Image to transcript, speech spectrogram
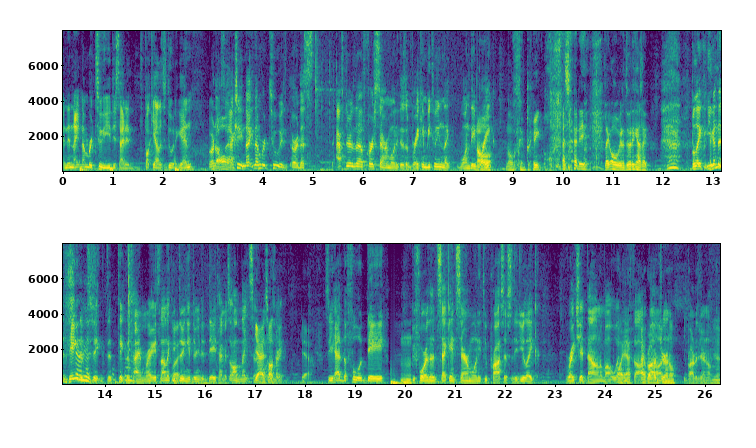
And then night number two, you decided, fuck yeah, let's do it again. Or no, so actually, night number two is, or that's after the first ceremony, there's a break in between, like one day break. no, break. no break. That's why they like. Oh, we're gonna do it again. I was like, But like, you got the you day to take, to take the time, right? It's not like you're Right. doing it during the daytime. It's all night ceremonies, yeah, it's all right? right. Yeah. So you had the full day Mm-hmm. before the second ceremony to process. Did you like write shit down about what Oh, you thought I brought a journal. You brought a journal. Yeah.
